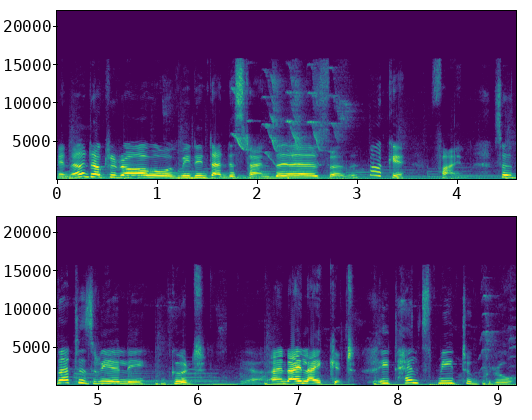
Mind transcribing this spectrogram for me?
You know, Dr. Rao, oh, we didn't understand this. Okay, fine. So that is really good. Yeah, and I like it. It helps me to grow.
